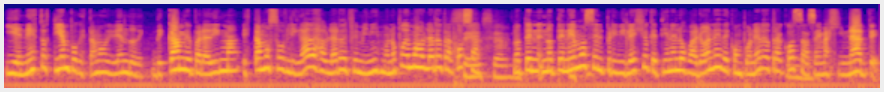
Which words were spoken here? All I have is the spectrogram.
y en estos tiempos que estamos viviendo de, de cambio de paradigma, estamos obligadas a hablar del feminismo. No podemos hablar de otra cosa. Sí, no, ten- no tenemos el privilegio que tienen los varones de componer de otra cosa. O sea, imagínate.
